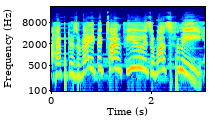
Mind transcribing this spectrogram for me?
I hope it was a very good time for you as it was for me.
